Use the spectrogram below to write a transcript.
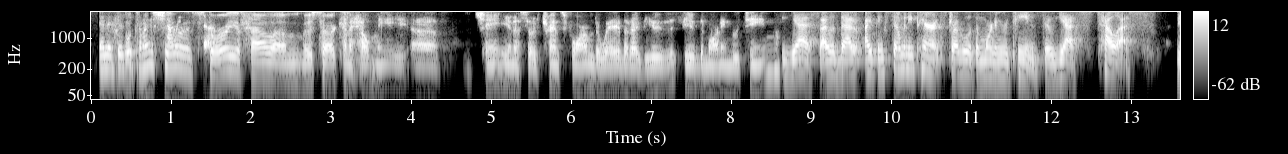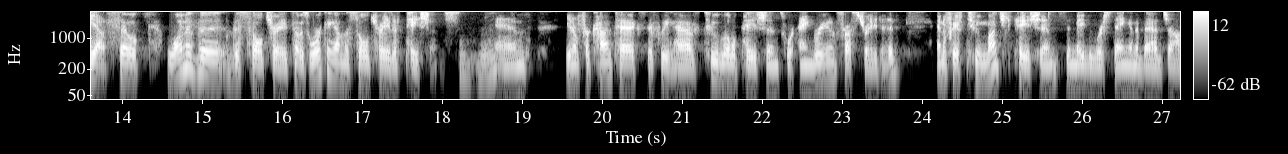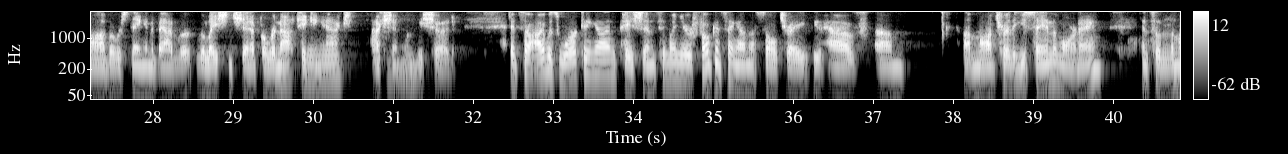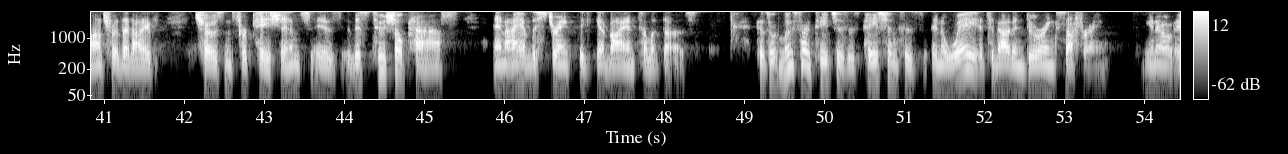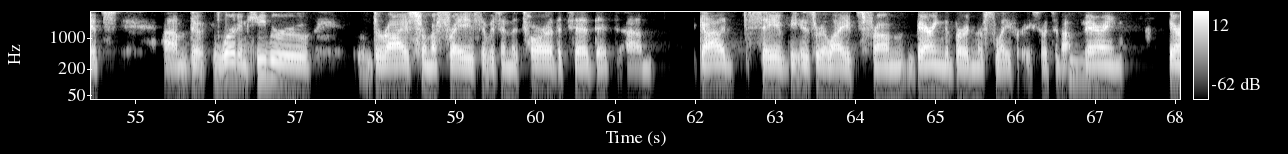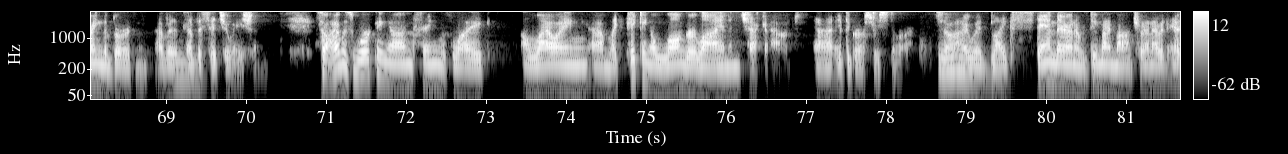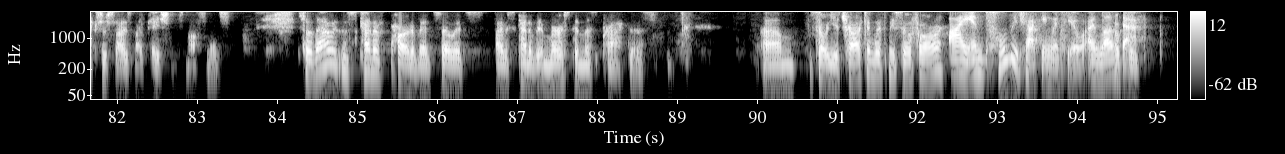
And it just well can i share a story of how um, musar kind of helped me uh, change you know sort of transform the way that i viewed viewed the morning routine? Yes i would that i think so many parents struggle with the morning routine. So yes tell us yeah. So one of the the soul traits, I was working on the soul trait of patience, mm-hmm. and you know, for context, if we have too little patience, we're angry and frustrated. And if we have too much patience, then maybe we're staying in a bad job or we're staying in a bad re- relationship or we're not taking mm-hmm. action, action when we should. And so I was working on patience. And when you're focusing on the soul trait, you have um, a mantra that you say in the morning. And so the mantra that I've chosen for patience is this too shall pass, and I have the strength to get by until it does. Because what Musar teaches is patience is, in a way, it's about enduring suffering. You know, it's um, the word in Hebrew derives from a phrase that was in the Torah that said that um, God saved the Israelites from bearing the burden of slavery. So it's about mm. bearing bearing the burden of a, mm. of a situation. So I was working on things like allowing um, like picking a longer line and checkout uh, at the grocery store. So mm. I would like stand there and I would do my mantra and I would exercise my patience muscles. So that was kind of part of it. So it's I was kind of immersed in this practice. Um, so are you tracking with me so far? I am totally tracking with you. I love okay. that.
